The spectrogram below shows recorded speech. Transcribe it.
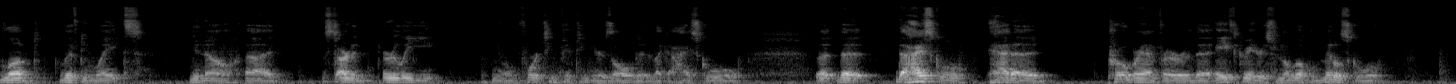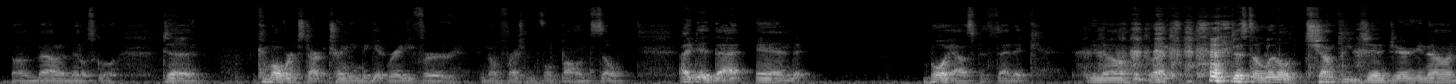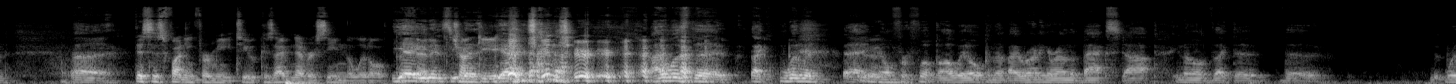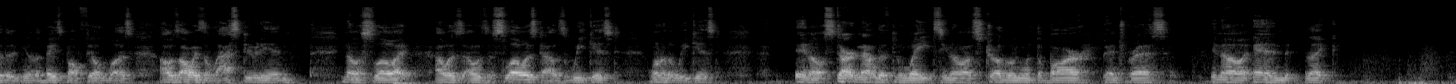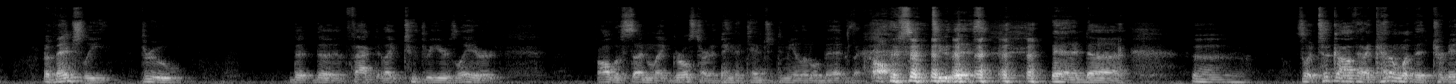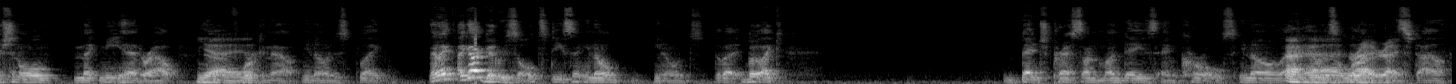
loved lifting weights. You know, uh, started early, you know, 14, 15 years old at like a high school. The, the, the high school had a program for the eighth graders from the local middle school, um, not a middle school, to come over and start training to get ready for you know freshman football. And so I did that, and boy, I was pathetic. You know, like just a little chunky ginger. You know, and uh, This is funny for me too because I've never seen the little Yeah, you didn't see chunky the- yeah. ginger. I was the like when would uh, you know for football we'd open up by running around the backstop. You know, of like the the where the you know the baseball field was. I was always the last dude in. You know, slow. I I was I was the slowest. I was the weakest. One of the weakest. You know, starting out lifting weights. You know, I was struggling with the bar, bench press. You know, and like eventually through the the fact that like two three years later all of a sudden like girls started paying attention to me a little bit. It's like oh there's something to this. And uh, so it took off and i kind of went the traditional like meathead route Yeah, of yeah. working out you know just like and I, I got good results decent you know you know but, but like bench press on mondays and curls you know like it was a Uh-huh, lot right, of my right. style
